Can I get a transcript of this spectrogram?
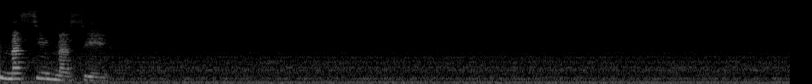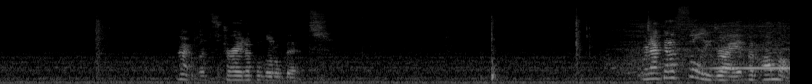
Messy, messy. messy. Alright, let's dry it up a little bit. We're not going to fully dry it, but almost.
